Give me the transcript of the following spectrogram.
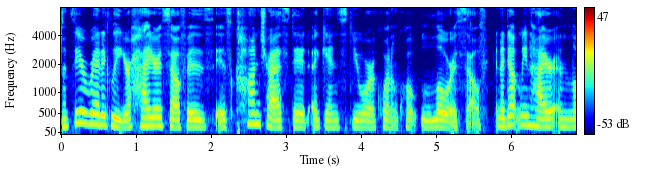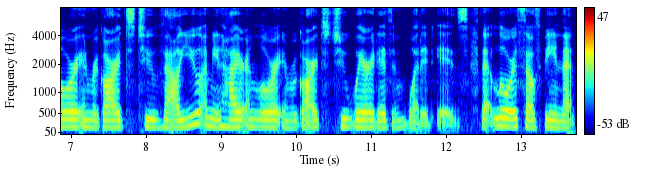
Now, theoretically, your higher self is, is contrasted against your quote unquote lower self. And I don't mean higher and lower in regards to value. I mean higher and lower in regards to where it is and what it is. That lower self being that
